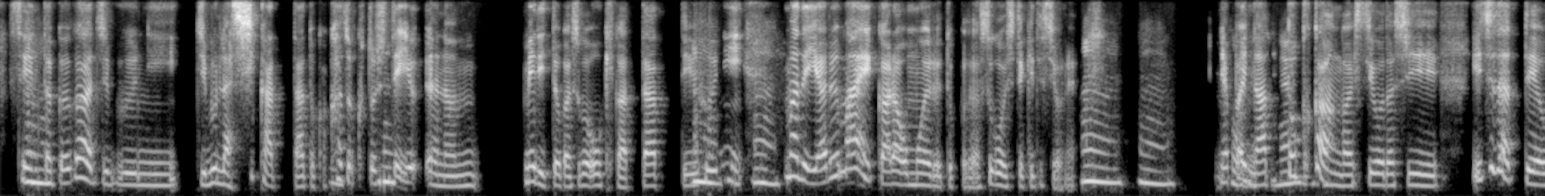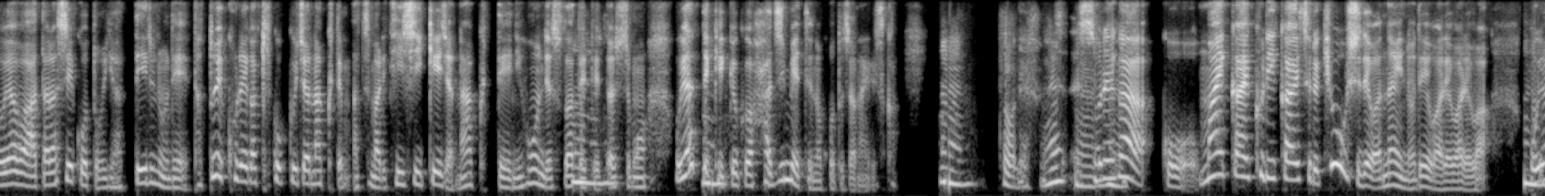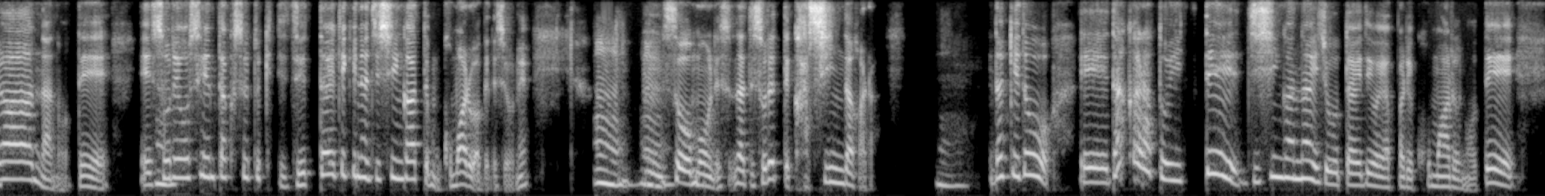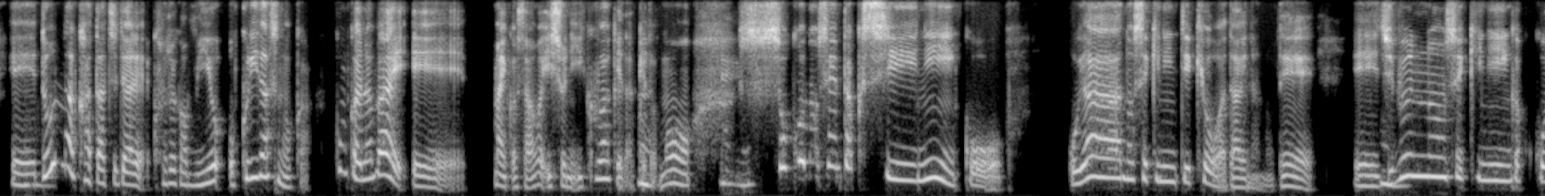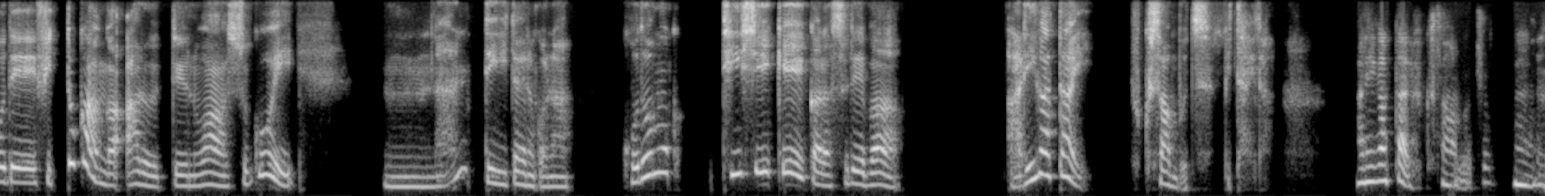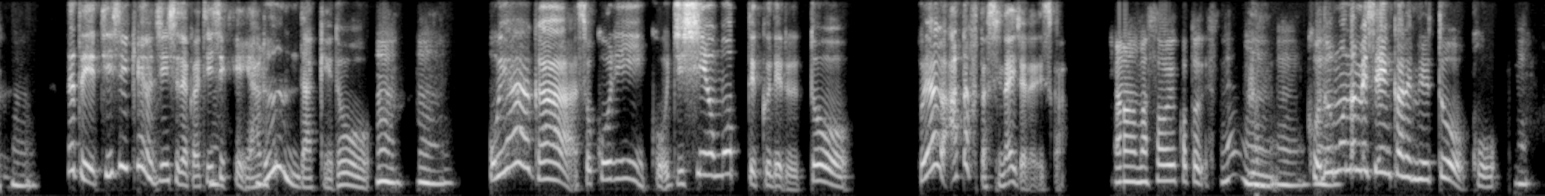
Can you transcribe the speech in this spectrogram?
選択が自分に、自分らしかったとか、うん家族としてゆ、あの、メリットがすごい大きかったっていうふうに、うん。までやる前から思えるってことはすごい素敵ですよね。うん。うん。やっぱり納得感が必要だし、いつだって親は新しいことをやっているので、たとえこれが帰国じゃなくても、あつまり TCK じゃなくて日本で育ててたとしても、親って結局初めてのことじゃないですか。うん。そうですね。うんそれ、が、こう、毎回繰り返する教師ではないので、我々は。うん、親なので、えーそれを選択するときって絶対的な自信があっても困るわけですよね。うん。うん、そう思うんです。だってそれって過信だから。うん。だけど、えーだからといって自信がない状態ではやっぱり困るので、えーうんどんな形であれ、それが身を送り出すのか。今回の場合、えー、マイコさんは一緒に行くわけだけども、そこの選択肢に、こう、親の責任って今日は大なので、えー自分の責任がここでフィット感があるっていうのは、すごい、うーん、なんて言いたいのかな。子供、TCK からすれば、ありがたい副産物みたいな。ありがたい副産物。うん。うん。だって TCK の人生だから TCK やるんだけど、うん。うん。親がそこにこう自信を持ってくれると、親があたふたしないじゃないですか。ああ、まあそういうことですね。うん。うん。子供の目線から見ると、こう、うん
